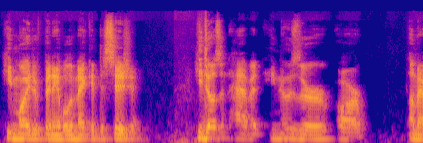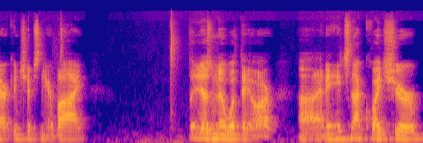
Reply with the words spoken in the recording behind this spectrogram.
he might have been able to make a decision. He doesn't have it. He knows there are American ships nearby but he doesn't know what they are, uh, and it's not quite sure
